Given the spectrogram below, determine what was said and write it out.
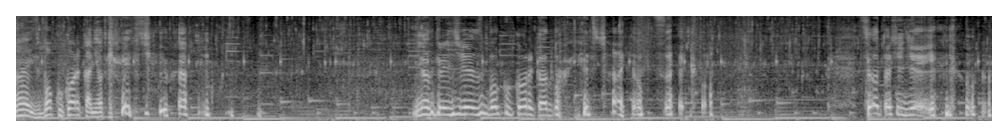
Ej, z boku korka nie odkręciłem. Nie odkręciłem z boku korka odpowietrzającego. Co to się dzieje? kurwa?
